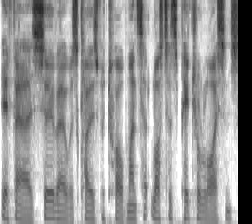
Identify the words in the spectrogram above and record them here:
if a servo was closed for 12 months, it lost its petrol license.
